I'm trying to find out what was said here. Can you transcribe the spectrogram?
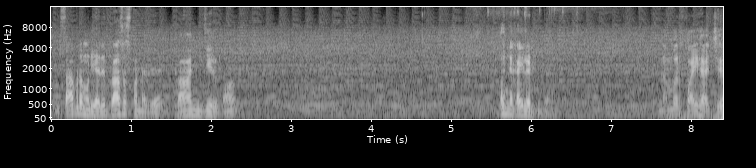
இது சாப்பிட முடியாது ப்ராசஸ் பண்ணது. காஞ்சி இருக்கும் கொஞ்சம் கையில் எடுத்துப்போம். நம்பர் ஃபைவ் ஆச்சு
